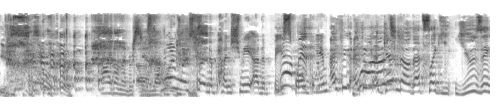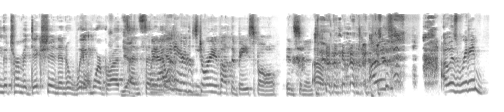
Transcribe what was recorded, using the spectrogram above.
You know, I don't understand that Someone one. once threatened to punch me at a baseball but game. I think I think again though that's like using the term addiction in a way more broad Yeah. sense than Wait, it I want to hear the story about the baseball incident. Oh. I was I was reading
